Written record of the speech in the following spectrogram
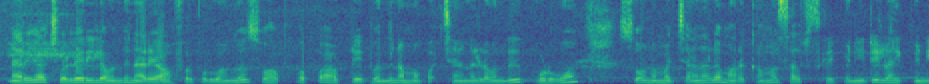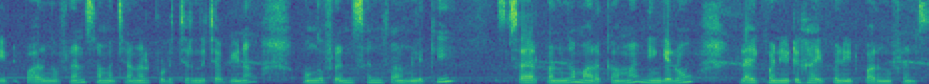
நிறையா ஜுவல்லரியில் வந்து நிறைய ஆஃபர் போடுவாங்க. ஸோ அப்பப்போ அப்டேட் வந்து நம்ம சேனலில் வந்து போடுவோம். ஸோ நம்ம சேனலை மறக்காமல் சப்ஸ்கிரைப் பண்ணிவிட்டு லைக் பண்ணிவிட்டு பாருங்கள் ஃப்ரெண்ட்ஸ் நம்ம சேனல் பிடிச்சிருந்துச்சு அப்படின்னா உங்கள் ஃப்ரெண்ட்ஸ் அண்ட் ஃபேமிலிக்கு ஷேர் பண்ணுங்கள் மறக்காமல் நீங்களும் லைக் பண்ணிவிட்டு ஹைப் பண்ணிவிட்டு பாருங்கள் ஃப்ரெண்ட்ஸ்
